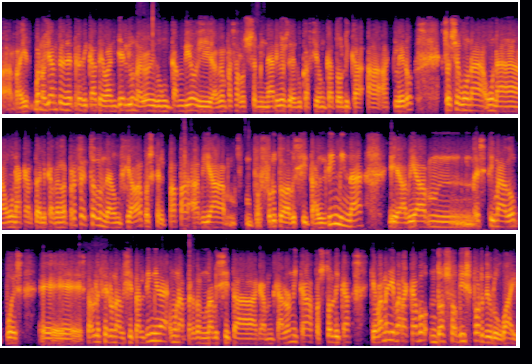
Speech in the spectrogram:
a raíz, bueno, ya antes de predicar Evangelium había habido un cambio y habían pasado los seminarios de educación católica a, clero. Esto según una, una, una, carta del cardenal prefecto donde anunciaba pues que el Papa había, por fruto de la visita al Dímina, y había mm, estimado pues eh, establecer una visita al una perdón, una visita canónica apostólica que van a llevar a cabo dos obispos de Uruguay.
